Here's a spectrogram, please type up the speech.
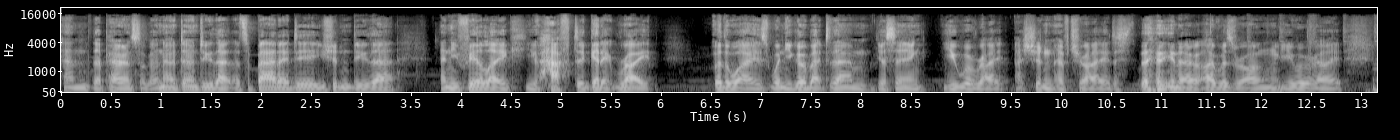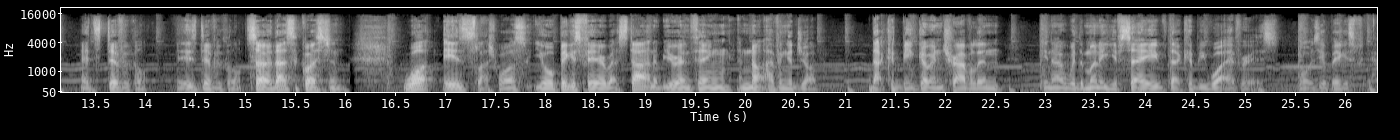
And their parents will go, "No, don't do that. That's a bad idea. You shouldn't do that." And you feel like you have to get it right. Otherwise, when you go back to them, you're saying, "You were right. I shouldn't have tried. you know, I was wrong. You were right." It's difficult. It is difficult. So that's the question. What is slash was your biggest fear about starting up your own thing and not having a job? That could be going traveling, you know, with the money you've saved. That could be whatever it is. What was your biggest fear?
